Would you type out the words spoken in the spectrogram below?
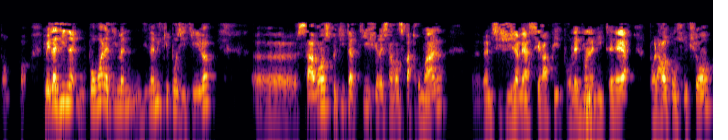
Donc, bon. Mais la pour moi, la dynamique est positive. Euh, ça avance petit à petit, je dirais, ça avance pas trop mal. Euh, même si c'est jamais assez rapide pour l'aide humanitaire, pour la reconstruction.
